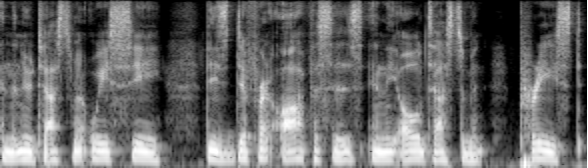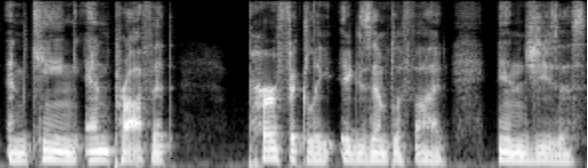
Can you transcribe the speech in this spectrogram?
in the New Testament, we see these different offices in the Old Testament priest and king and prophet perfectly exemplified in Jesus.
